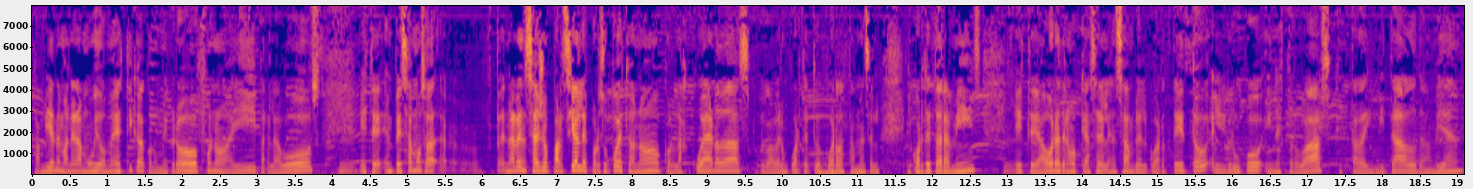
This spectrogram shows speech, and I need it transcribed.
también de manera muy doméstica, con un micrófono ahí para la voz. Este, empezamos a tener ensayos parciales, por supuesto, ¿no? Con las cuerdas, porque va a haber un cuarteto de cuerdas también, el, el cuarteto Aramis. Este, ahora tenemos que hacer el ensamble del cuarteto, el grupo Inéstor Vaz, que está de invitado también.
